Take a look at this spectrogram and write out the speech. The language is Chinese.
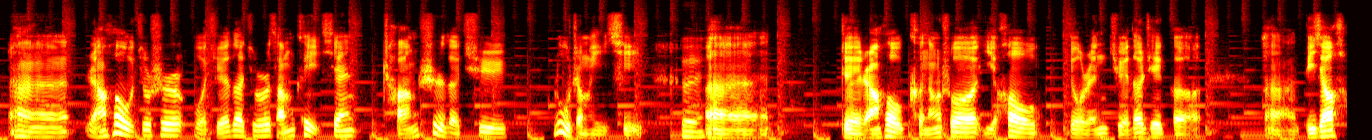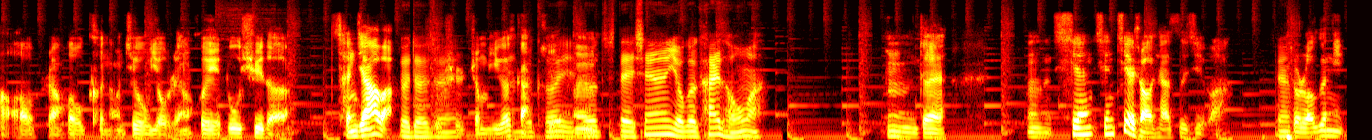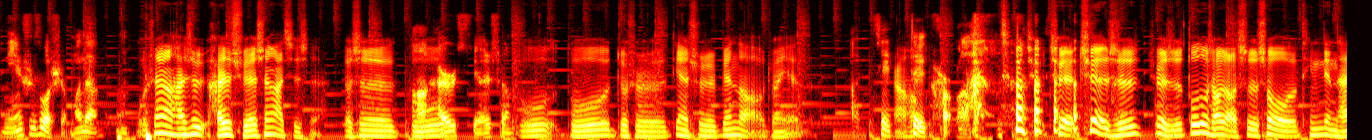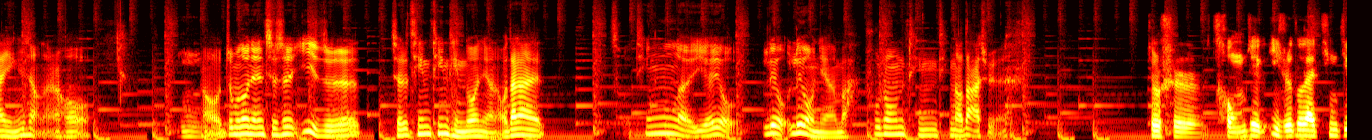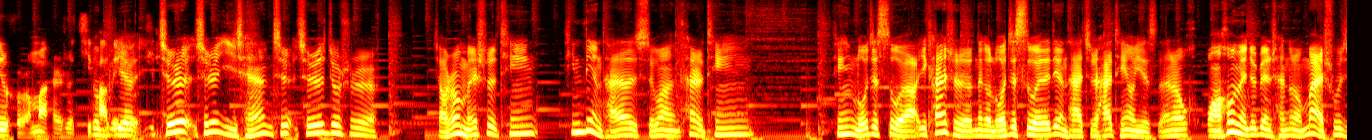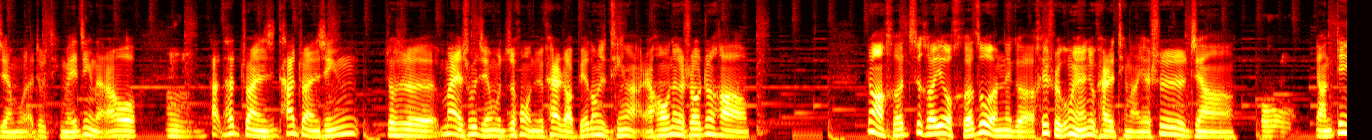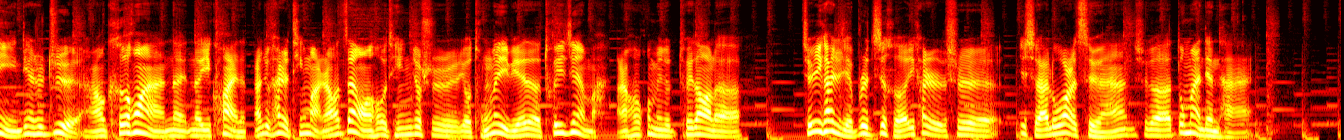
嗯，然后就是我觉得就是咱们可以先尝试的去录这么一期，对，呃，对，然后可能说以后有人觉得这个呃比较好，然后可能就有人会陆续的参加吧，对对对，是这么一个感觉，可以，就得先有个开头嘛，嗯，对，嗯，先先介绍一下自己吧。就是老哥，您您是做什么的？我现在还是还是学生啊，其实也是读还是学生，读读就是电视编导专业的啊，这对口啊，确确确实确实多多少少是受听电台影响的，然后 嗯，然后这么多年其实一直其实听听挺多年了，我大概听了也有六六年吧，初中听听到大学。就是从这个一直都在听集合吗？还是其他的？也其实其实以前其实其实就是小时候没事听听电台的习惯，开始听听逻辑思维啊。一开始那个逻辑思维的电台其实还挺有意思的，但是往后面就变成那种卖书节目了，就挺没劲的。然后嗯，他他转他转型就是卖书节目之后，你就开始找别的东西听啊。然后那个时候正好正好和集合也有合作，那个黑水公园就开始听了，也是讲哦。讲电影、电视剧，然后科幻那那一块的，然后就开始听嘛，然后再往后听就是有同类别的推荐嘛，然后后面就推到了，其实一开始也不是集合，一开始是一起来撸二次元，是个动漫电台，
